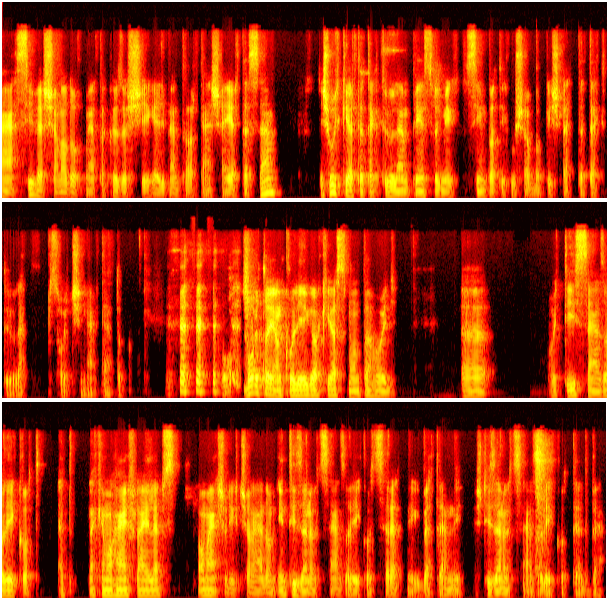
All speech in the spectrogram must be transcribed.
á, szívesen adok, mert a közösség egyben tartásáért teszem, és úgy kértetek tőlem pénzt, hogy még szimpatikusabbak is lettetek tőle. Ezt hogy csináltátok? Volt olyan kolléga, aki azt mondta, hogy, hogy 10%-ot, hát nekem a High Fly Labs a második családom, én 15%-ot szeretnék betenni, és 15%-ot tett be.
